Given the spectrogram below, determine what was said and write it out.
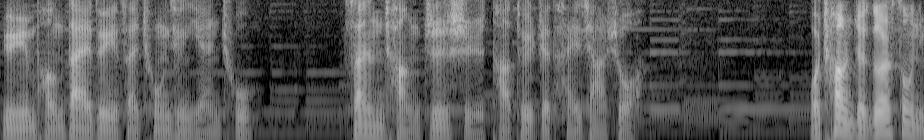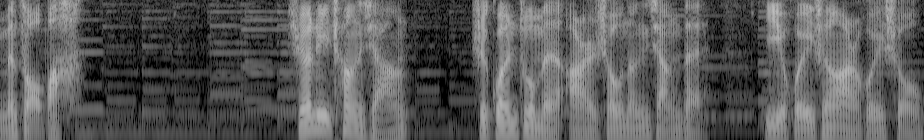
岳云鹏带队在重庆演出，散场之时，他对着台下说。我唱着歌送你们走吧。旋律唱响，是观众们耳熟能详的“一回生，二回熟”。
